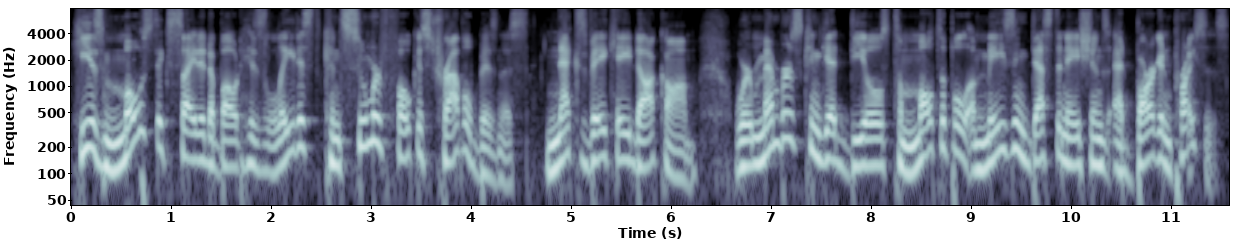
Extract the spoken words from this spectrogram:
He is most excited about his latest consumer focused travel business, nextvacay.com, where members can get deals to multiple amazing destinations at bargain prices.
